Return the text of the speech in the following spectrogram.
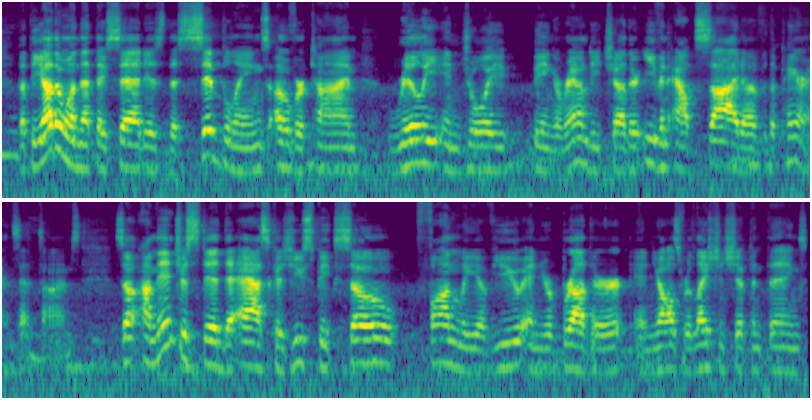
Mm-hmm. But the other one that they said is the siblings over time really enjoy being around each other, even outside of the parents at times. So I'm interested to ask because you speak so fondly of you and your brother and y'all's relationship and things.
